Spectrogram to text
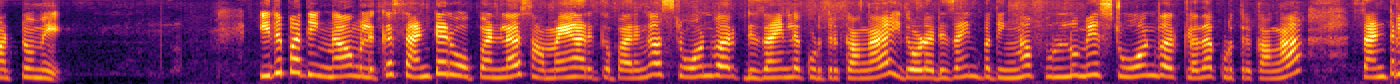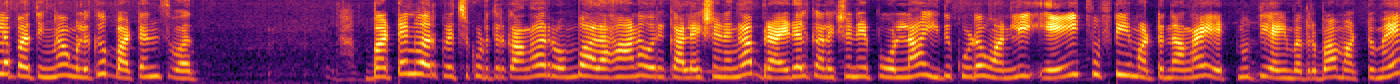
மட்டுமே. இது பார்த்தீங்கன்னா உங்களுக்கு சென்டர் ஓப்பனில் செமையாக இருக்குது பாருங்கள் ஸ்டோன் ஒர்க் டிசைனில் கொடுத்துருக்காங்க. இதோட டிசைன் பார்த்தீங்கன்னா ஃபுல்லுமே ஸ்டோன் ஒர்க்கில் தான் கொடுத்துருக்காங்க. சென்டரில் பார்த்தீங்கன்னா உங்களுக்கு பட்டன்ஸ் பட்டன் ஒர்க் வச்சு கொடுத்துருக்காங்க. ரொம்ப அழகான ஒரு கலெக்ஷனுங்க பிரைடல் கலெக்ஷனே போடலாம். இது கூட ஒன்லி எயிட் ஃபிஃப்டி மட்டும்தாங்க. எட்நூற்றி ஐம்பது ரூபாய் மட்டுமே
